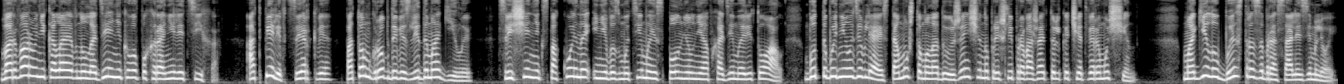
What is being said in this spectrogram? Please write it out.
Варвару Николаевну Ладейникову похоронили тихо. Отпели в церкви, потом гроб довезли до могилы. Священник спокойно и невозмутимо исполнил необходимый ритуал, будто бы не удивляясь тому, что молодую женщину пришли провожать только четверо мужчин. Могилу быстро забросали землей.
